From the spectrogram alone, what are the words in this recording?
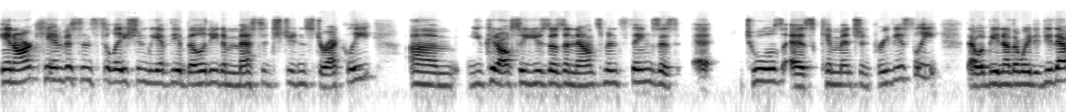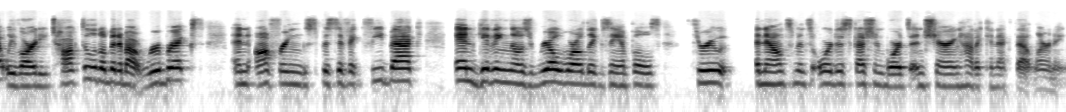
In our Canvas installation, we have the ability to message students directly. Um, you could also use those announcements things as tools, as Kim mentioned previously. That would be another way to do that. We've already talked a little bit about rubrics and offering specific feedback and giving those real world examples through announcements or discussion boards and sharing how to connect that learning.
